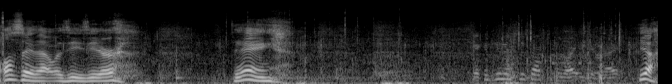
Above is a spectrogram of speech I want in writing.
I'll say that was easier. Dang. Yeah, because then it's just off to the right here, right? Yeah.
